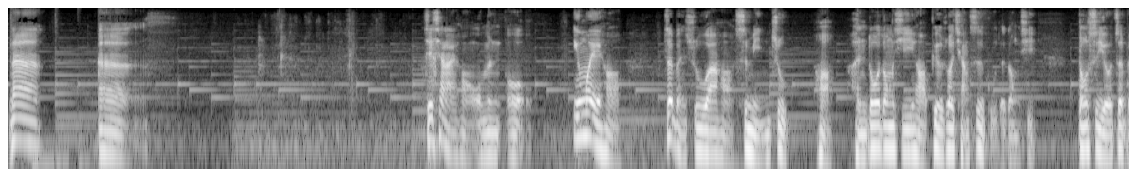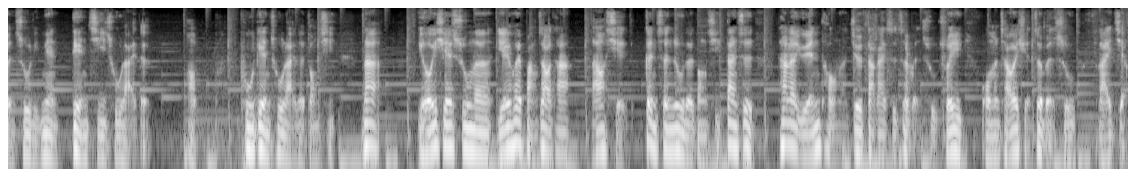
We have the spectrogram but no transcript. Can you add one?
那，呃，接下来哈，我们我因为哈这本书啊哈是名著哈，很多东西哈，譬如说强势股的东西，都是由这本书里面奠基出来的，好铺垫出来的东西。那有一些书呢，也会仿照它。然后写更深入的东西，但是它的源头呢，就大概是这本书，所以我们才会选这本书来讲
